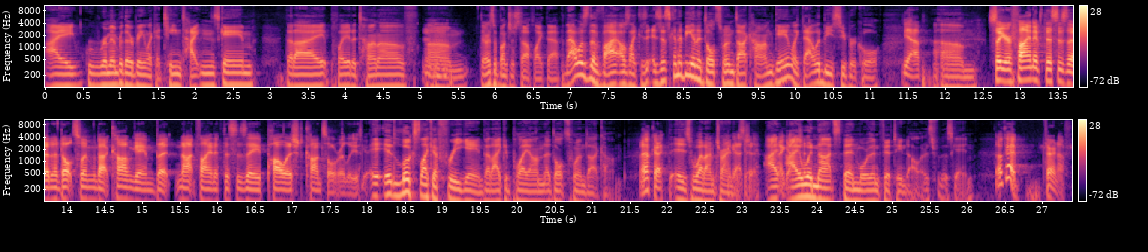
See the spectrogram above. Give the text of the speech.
I remember there being like a Teen Titans game that I played a ton of. Mm-hmm. Um, there's a bunch of stuff like that. But that was the vibe. I was like, is, is this going to be an adultswim.com game? Like, that would be super cool. Yeah. Um, So you're fine if this is an AdultSwim.com game, but not fine if this is a polished console release. it, it looks like a free game that I could play on adultswim.com, Okay. is what I'm trying I to say. gotcha. I, I I, gotcha. would not spend more than $15 for this game. Okay. Fair enough.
